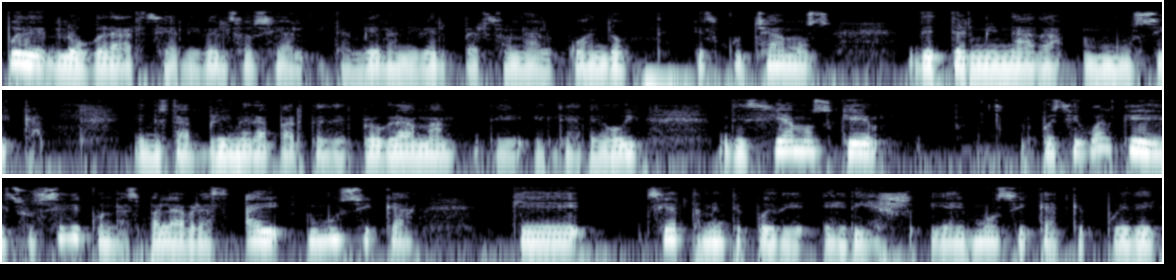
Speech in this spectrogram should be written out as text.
puede lograrse a nivel social y también a nivel personal cuando escuchamos determinada música. En esta primera parte del programa del día de hoy decíamos que pues igual que sucede con las palabras, hay música que ciertamente puede herir y hay música que puede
